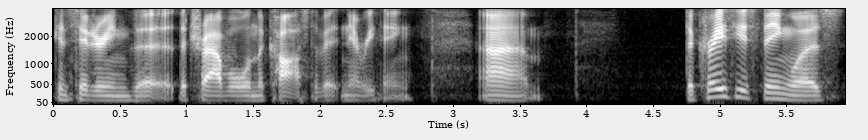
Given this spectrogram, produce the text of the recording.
considering the the travel and the cost of it and everything. Um, the craziest thing was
